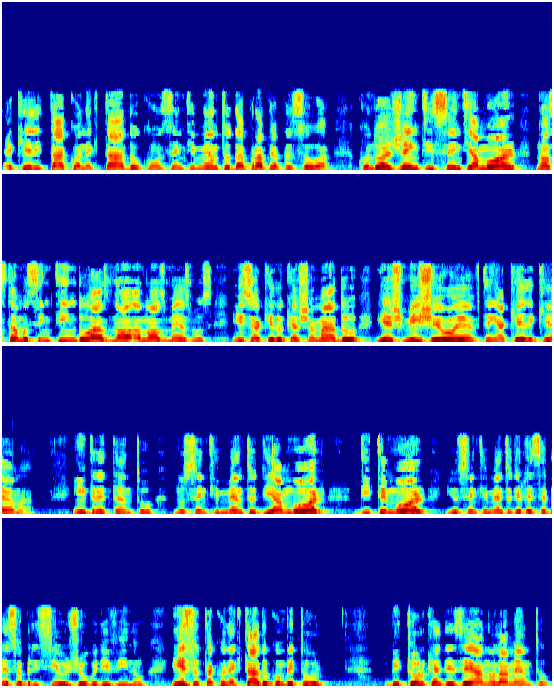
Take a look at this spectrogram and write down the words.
é que ele está conectado com o sentimento da própria pessoa. Quando a gente sente amor, nós estamos sentindo a nós mesmos. Isso é aquilo que é chamado Yeshmish Oev, tem aquele que ama. Entretanto, no sentimento de amor, de temor e o sentimento de receber sobre si o jugo divino, isso está conectado com Bitul. Bitul quer dizer anulamento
